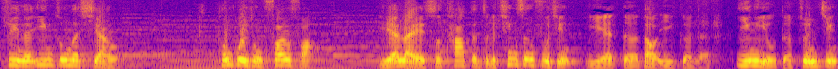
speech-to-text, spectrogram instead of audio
所以呢，英宗呢想。通过一种方法，原来是他的这个亲生父亲也得到一个呢应有的尊敬。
